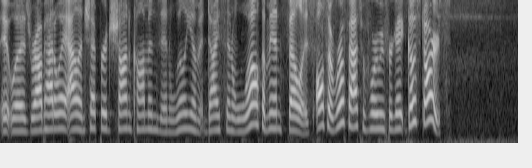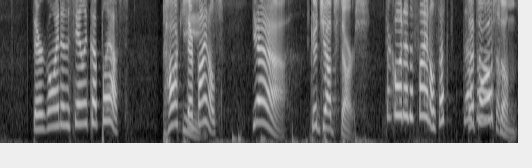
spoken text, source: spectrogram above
It was Rob Hadaway, Alan Shepard, Sean Commons, and William Dyson. Welcome in, fellas. Also, real fast before we forget, go Stars. They're going to the Stanley Cup playoffs. Hockey. Their finals. Yeah. Good job, Stars. They're going to the finals. That's that's, That's, awesome.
